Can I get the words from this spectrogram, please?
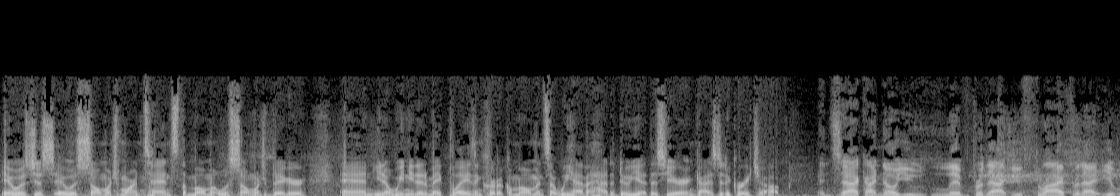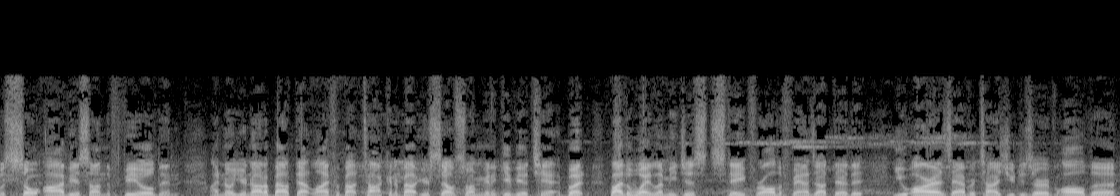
it was just it was so much more intense. The moment was so much bigger, and you know, we needed to make plays in critical moments that we haven't had to do yet this year, and guys did a great job. And Zach, I know you live for that, you thrive for that. It was so obvious on the field, and I know you're not about that life about talking about yourself, so I'm going to give you a chance. But by the way, let me just state for all the fans out there that you are as advertised. You deserve all the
